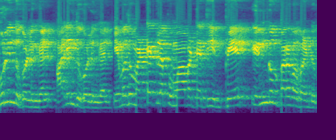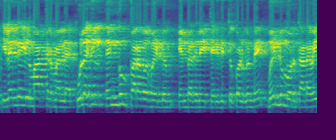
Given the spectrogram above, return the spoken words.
புரிந்து கொள்ளுங்கள் அறிந்து கொள்ளுங்கள். எமது மட்டக்களப்பு மாவட்டத்தின் பேர் எங்கும் பரவ வேண்டும். இலங்கையில் மாத்திரமல்ல உலகில் எங்கும் பரவ வேண்டும் என்பதனை தெரிவித்துக் கொள்கின்றேன். மீண்டும் ஒரு தடவை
